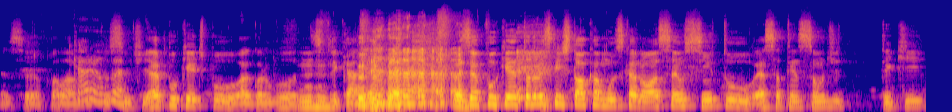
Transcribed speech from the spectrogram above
Essa é a palavra Caramba. que eu senti. É porque, tipo, agora eu vou uhum. explicar, né? Mas é porque toda vez que a gente toca a música nossa, eu sinto essa tensão de ter que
